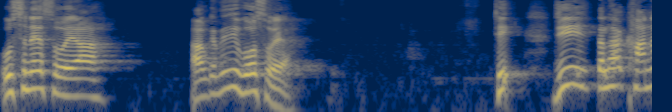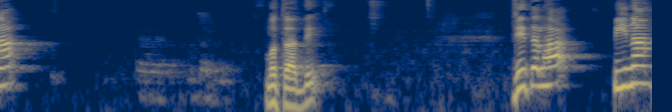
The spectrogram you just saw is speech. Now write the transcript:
اس نے سویا۔ آپ کہتے ہیں جی وہ سویا۔ ٹھیک۔ جی طلحہ کھانا؟ متعدی۔ جی طلحہ پینا؟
